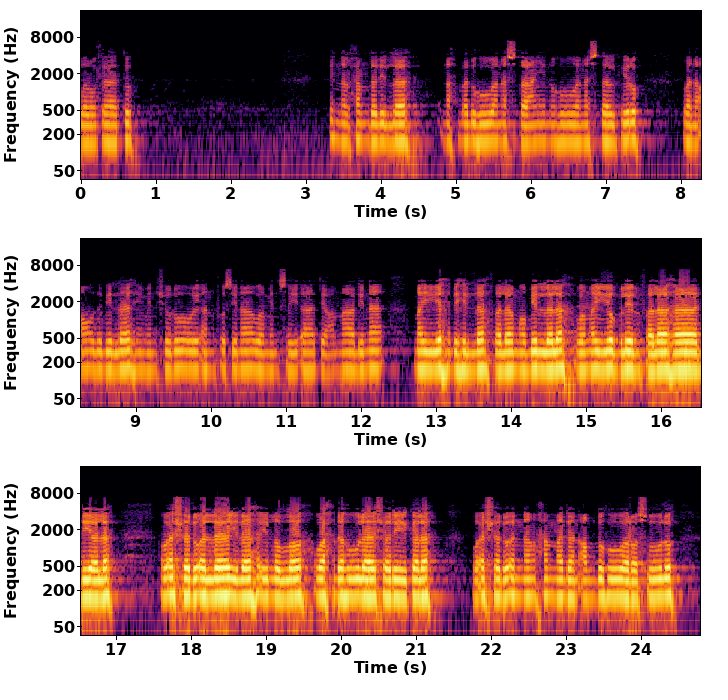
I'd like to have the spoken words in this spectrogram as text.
wabarakatuh. Innal hamdalillah nahmaduhu wa nasta'inuhu wa nastaghfiruh wa na'udzu billahi min shururi anfusina wa min sayyiati a'malina. May yahdihillahu fala mudilla wa may yudlil wa ashhadu an la illallah wahdahu la sharika wa ashhadu anna muhammadan 'abduhu wa rasuluhu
